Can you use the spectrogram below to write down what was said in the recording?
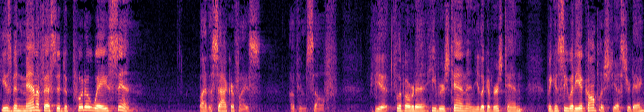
He's been manifested to put away sin by the sacrifice of himself. If you flip over to Hebrews 10 and you look at verse 10, we can see what he accomplished yesterday.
